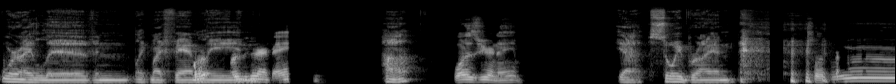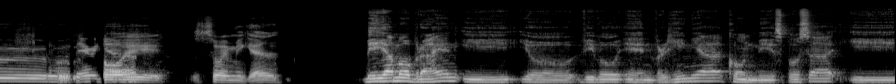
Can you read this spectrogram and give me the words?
where I live and like my What, family. what is your name? huh? What is your name? Yeah, soy Brian. So- Ooh, there we go. Soy, soy Miguel. Me llamo Brian y yo vivo en Virginia con mi esposa y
